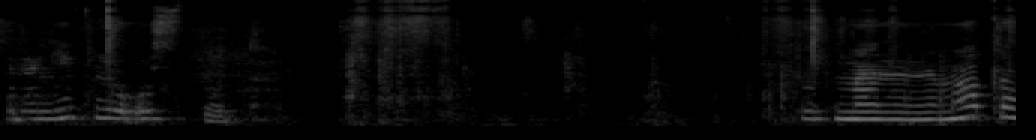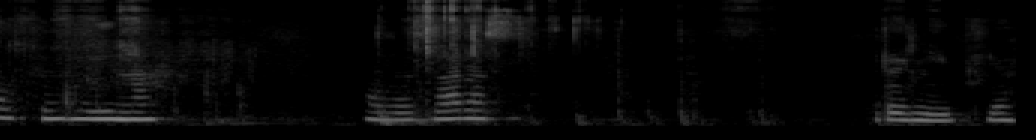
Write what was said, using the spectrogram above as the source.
приліплю ось тут. Тут в мене нема того пінгвіна, але зараз приліплю.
